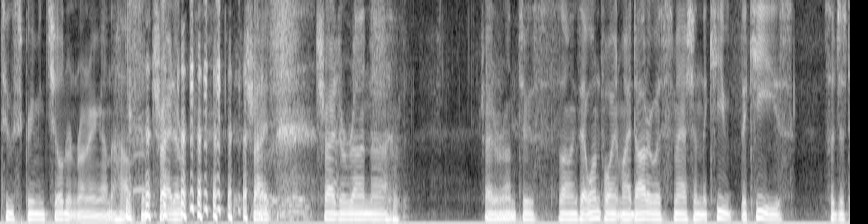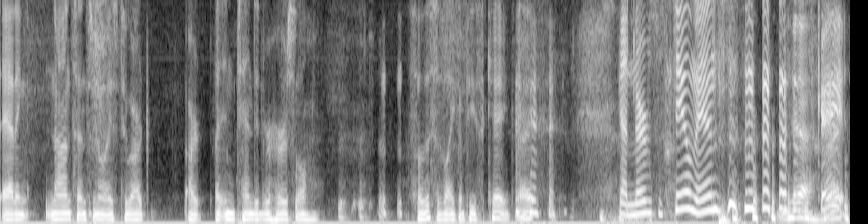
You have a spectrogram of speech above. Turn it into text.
two screaming children running around the house and try to try try to run uh, try to run through songs. At one point, my daughter was smashing the key the keys, so just adding nonsense noise to our our intended rehearsal. So this is like a piece of cake, right? Got nerves of steel, man. That's great. right?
